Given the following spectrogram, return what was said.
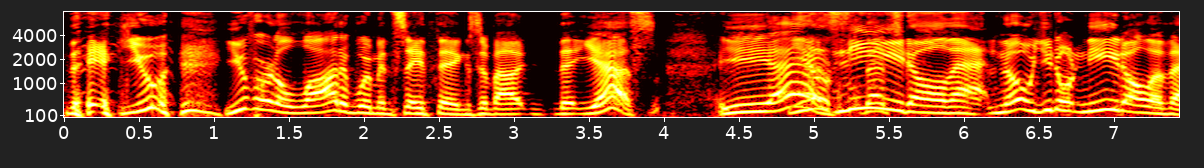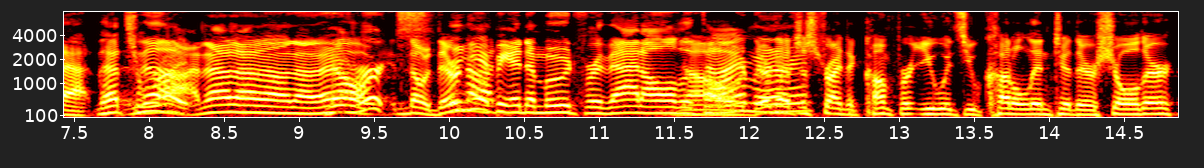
they, you, you've heard a lot of women say things about that. Yes. Yes. You don't need all that. No, you don't need all of that. That's No, right. no, no, no, no. No, hurts. no, they're you not- can't be in the mood for that all the No, time. they're not I just trying to comfort you as you cuddle into their shoulder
